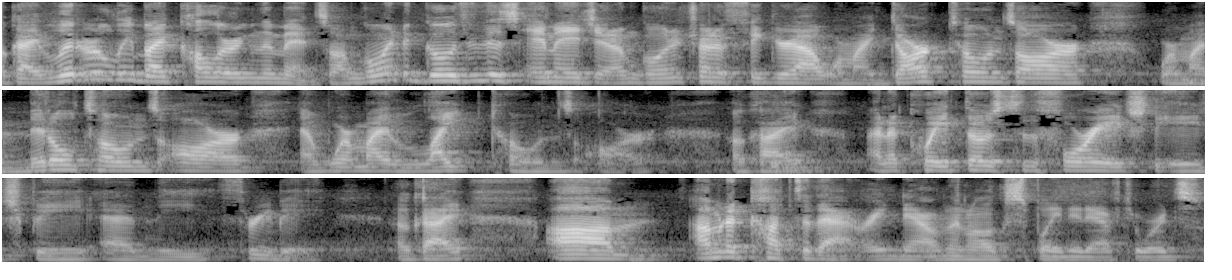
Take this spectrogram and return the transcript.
okay? Literally by coloring them in. So I'm going to go through this image and I'm going to try to figure out where my dark tones are, where my middle tones are, and where my light tones are, okay? And equate those to the 4H, the HB, and the 3B, okay? Um, I'm going to cut to that right now, and then I'll explain it afterwards.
